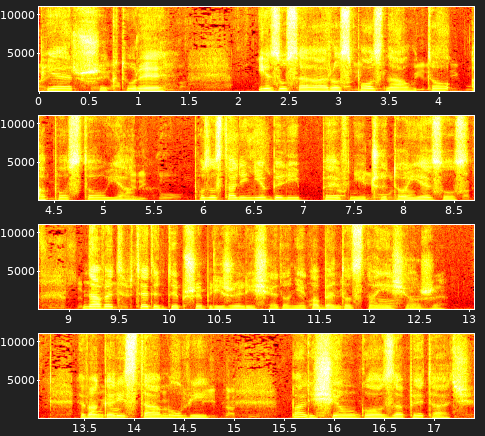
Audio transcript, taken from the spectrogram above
Pierwszy, który Jezusa rozpoznał, to apostoł Jan. Pozostali nie byli pewni, czy to Jezus, nawet wtedy, gdy przybliżyli się do Niego, będąc na jeziorze. Ewangelista mówi, bali się Go zapytać,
